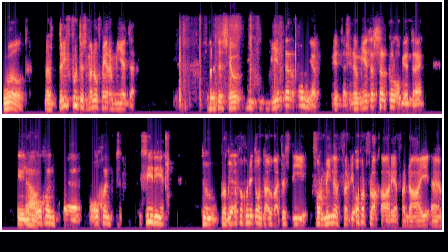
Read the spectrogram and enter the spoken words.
world. Nou 3 voet is min of meer 'n meter. So dit is jou die meter om jou weet as jy nou meter sirkel op jou trek en Ja. oggend uh, oggend 4 uur toe probeer ek gou net onthou wat is die formule vir die oppervlakarea van daai ehm uh,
